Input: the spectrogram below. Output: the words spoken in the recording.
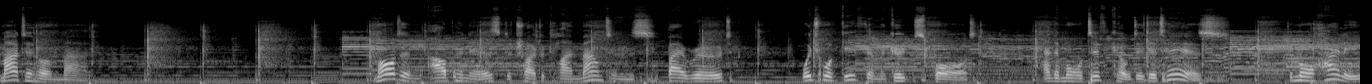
Matterhorn Man. Modern alpinists try to climb mountains by road which will give them a good sport. And the more difficult it is, the more highly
